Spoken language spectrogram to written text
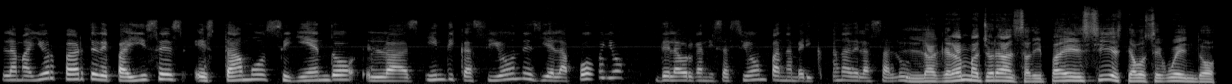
La mayor parte de países estamos siguiendo las indicaciones y el apoyo della Organizzazione Panamericana della Salute. La gran maggioranza dei paesi stiamo seguendo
